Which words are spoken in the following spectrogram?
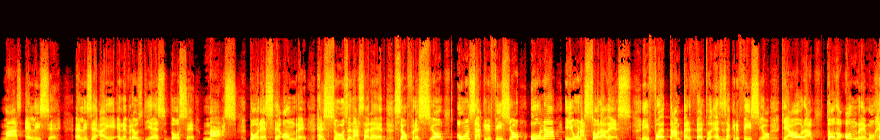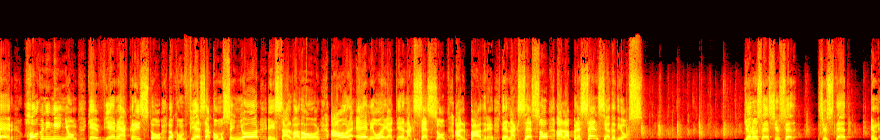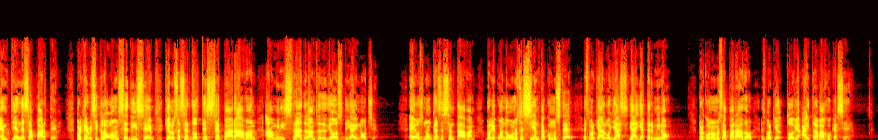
Más él dice, él dice ahí en Hebreos 10, 12, más por este hombre, Jesús de Nazaret, se ofreció un sacrificio una y una sola vez. Y fue tan perfecto ese sacrificio que ahora todo hombre, mujer, joven y niño que viene a Cristo lo confiesa como Señor y Salvador. Ahora él o ella tienen acceso al Padre, tienen acceso a la presencia de Dios. Yo no sé si usted, si usted entiende esa parte. Porque el versículo 11 dice que los sacerdotes se paraban a ministrar delante de Dios día y noche. Ellos nunca se sentaban, porque cuando uno se sienta como usted es porque algo ya, ya, ya terminó. Pero cuando uno está parado es porque todavía hay trabajo que hacer.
